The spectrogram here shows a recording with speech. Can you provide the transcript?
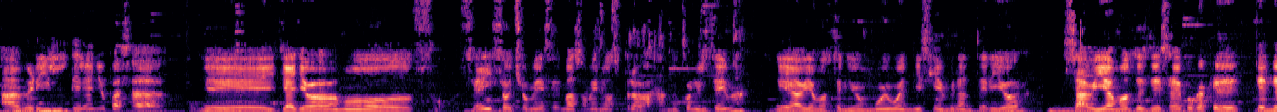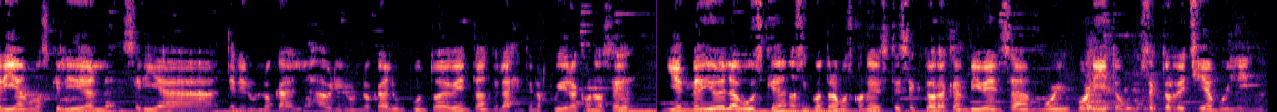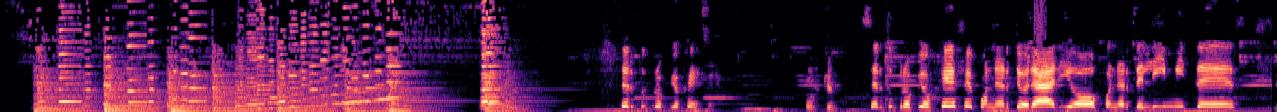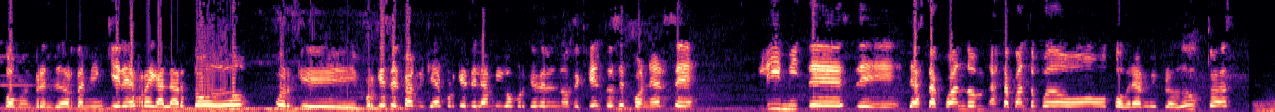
abril del año pasado. Eh, ya llevábamos seis, ocho meses más o menos trabajando con el tema. Eh, habíamos tenido un muy buen diciembre anterior. Sabíamos desde esa época que tendríamos que el ideal sería tener un local, abrir un local, un punto de venta donde la gente nos pudiera conocer. Y en medio de la búsqueda nos encontramos con este sector acá en Vivenza muy bonito, un sector de Chía muy lindo. Ser tu propio jefe. ¿Por qué? Ser tu propio jefe, ponerte horarios, ponerte límites. Como emprendedor también quieres regalar todo porque, porque es el familiar, porque es el amigo, porque es el no sé qué. Entonces ponerse límites de, de, hasta cuándo, hasta cuánto puedo cobrar mi producto,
